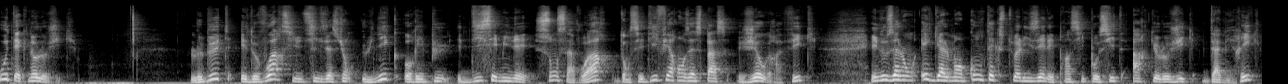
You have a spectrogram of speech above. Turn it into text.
ou technologique. Le but est de voir si une civilisation unique aurait pu disséminer son savoir dans ces différents espaces géographiques, et nous allons également contextualiser les principaux sites archéologiques d'Amérique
